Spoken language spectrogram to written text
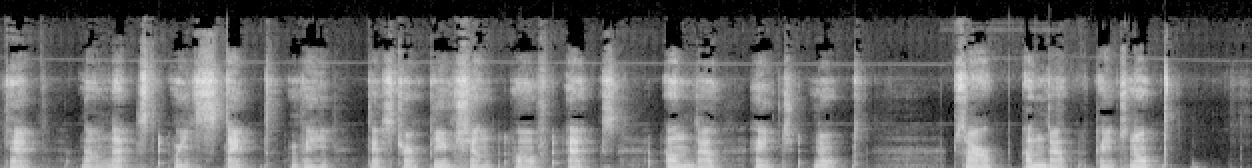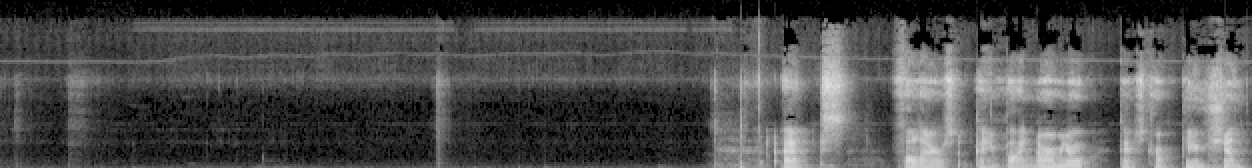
Okay, now next we state the distribution of x under h naught. So, under h naught, x follows a binomial distribution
